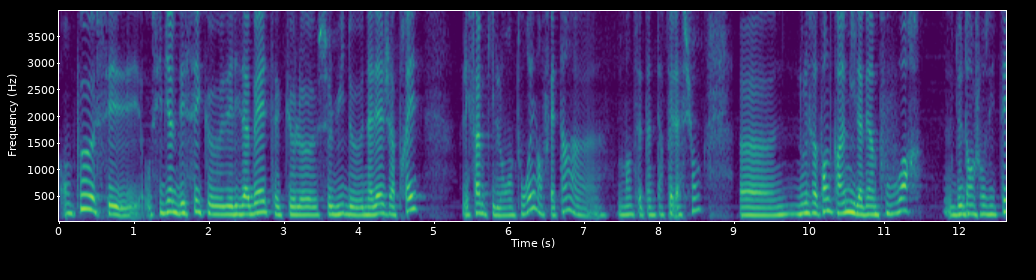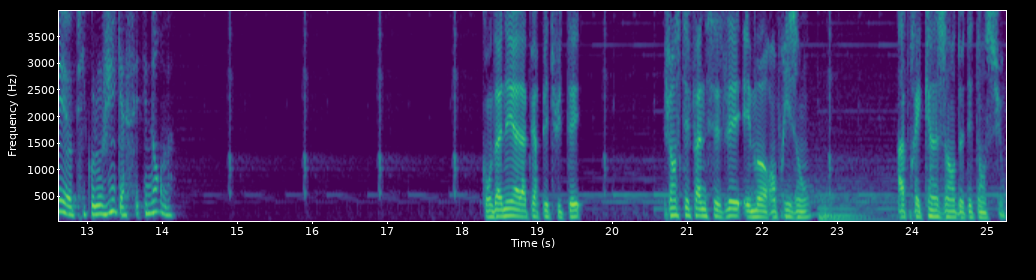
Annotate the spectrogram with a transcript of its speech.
On peut, c'est aussi bien le décès que d'Elisabeth que le, celui de Nadège après, les femmes qui l'ont entouré en fait, hein, au moment de cette interpellation, euh, nous laissent entendre quand même qu'il avait un pouvoir de dangerosité euh, psychologique assez énorme. Condamné à la perpétuité, Jean-Stéphane Cézelet est mort en prison après 15 ans de détention.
